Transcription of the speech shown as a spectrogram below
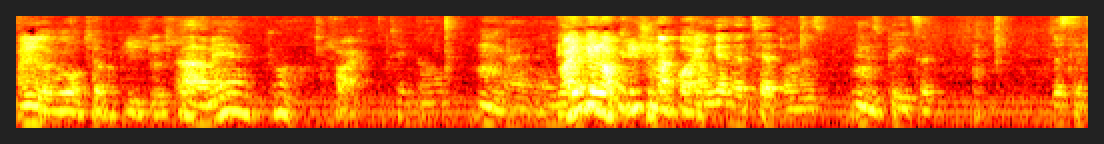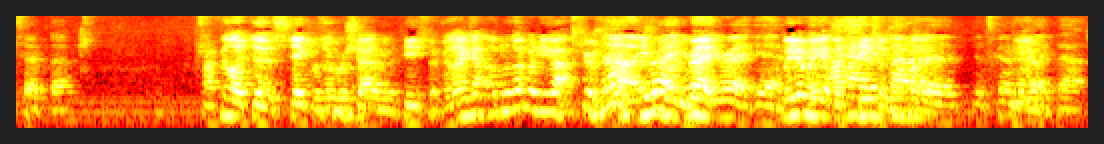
I need like a little tip of pieces. Oh man, come on. Sorry. Take the whole. Mm. I didn't get enough pizza in that I'm getting a tip on this, Mm. this pizza. Just a tip though. I feel like the steak was overshadowing the pizza because I got. I mean, look what you got. Seriously. No, you're right. You're right. You're right. Yeah. We never get much had pizza in that kind bite. of a, It's gonna be like that.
